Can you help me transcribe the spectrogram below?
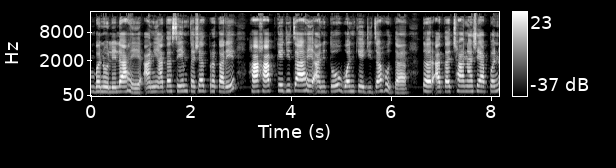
बनवलेला आहे. आणि आता सेम तशाच प्रकारे हा हाफ के जीचा आहे आणि तो वन के जीचा होता. तर आता छान असे आपण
